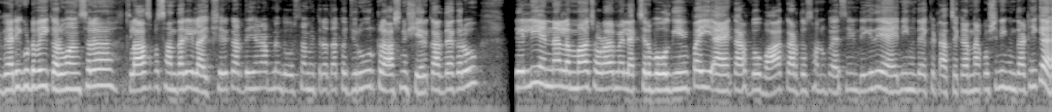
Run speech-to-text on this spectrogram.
ਵੈਰੀ ਗੁੱਡ ਬਈ, ਕਰੋ ਆਨਸਰ ਕਲਾਸ ਪਸੰਦ ਆ ਰਹੀ ਲਾਈਕ ਸ਼ੇਅਰ ਕਰਦੇ ਜਾਣਾ। ਆਪਣੇ ਦੋਸਤਾਂ, ਮਿੱਤਰਾਂ ਤੱਕ ਜਰੂਰ ਕਲਾਸ ਨੂੰ ਸ਼ੇਅਰ ਕਰਦਿਆ ਕਰੋ। ਡੇਲੀ ਇੰਨਾ ਲੰਮਾ ਚੌੜਾ ਮੈਂ ਲੈਕਚਰ ਬੋਲਦੀ ਆਂ ਵੀ ਭਾਈ, ਐ ਕਰ ਦੋ ਬਾਹ ਕਰ ਦੋ, ਸਾਨੂੰ ਪੈਸੇ ਨਹੀਂ ਡਿੱਗਦੇ, ਐ ਨਹੀਂ ਹੁੰਦਾ, ਇੱਕ ਟੱਚ ਕਰਨਾ ਕੁਝ ਨਹੀਂ ਹੁੰਦਾ, ਠੀਕ ਹੈ?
